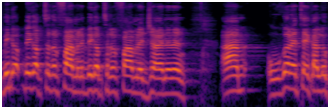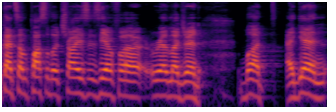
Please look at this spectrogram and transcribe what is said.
big up, big up to the family, big up to the family joining in. Um, we're gonna take a look at some possible choices here for Real Madrid, but again,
